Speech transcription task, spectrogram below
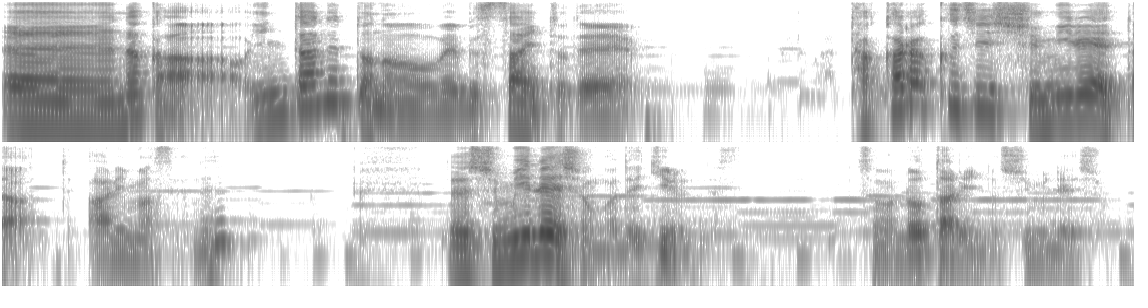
えー、なんかインターネットのウェブサイトで宝くじシミュレーターってありますよね。でシミュレーションができるんです。そのロタリーのシミュレーション。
